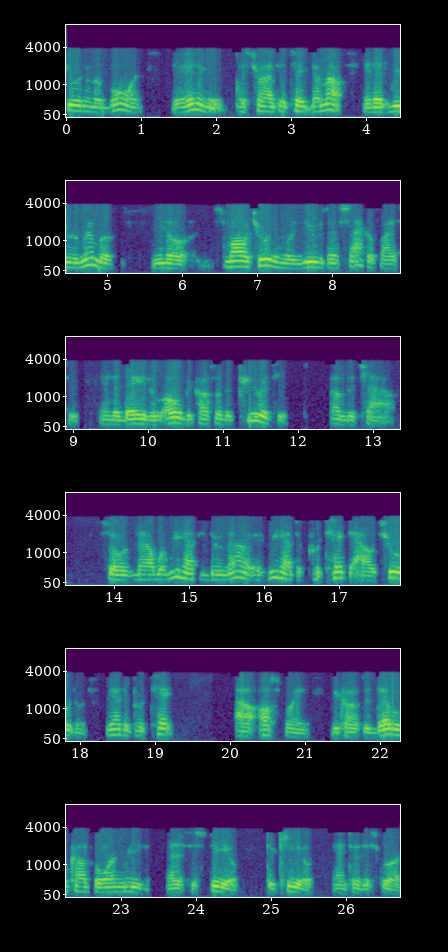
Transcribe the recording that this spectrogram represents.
children are born, the enemy is trying to take them out. And as we remember, you know, small children were used as sacrifices in the days of old because of the purity of the child. So now what we have to do now is we have to protect our children. We have to protect our offspring because the devil comes for one reason, that is to steal, to kill, and to destroy.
